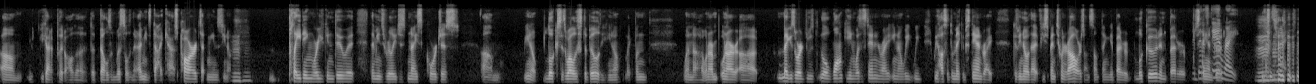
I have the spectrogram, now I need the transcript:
Um, you, you got to put all the the bells and whistles in there. That means die cast parts. That means you know Mm-hmm. plating where you can do it. That means really just nice, gorgeous, um, you know, looks as well as stability. You know, like when when uh, when our when our uh, Megazord was a little wonky and wasn't standing right. You know, we we we hustled to make him stand right because we know that if you spend two hundred dollars on something, it better look good and it better They better stand, stand good. right. Mm-hmm.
